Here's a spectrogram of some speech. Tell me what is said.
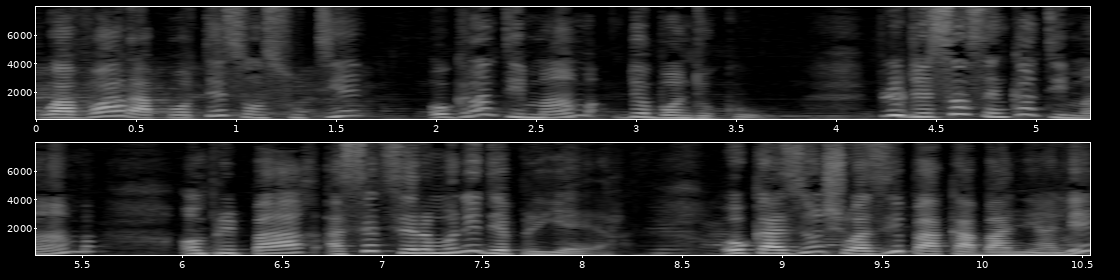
pour avoir apporté son soutien au grand imam de Bondoukou. Plus de 150 imams ont pris part à cette cérémonie de prière, occasion choisie par Kabaniale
